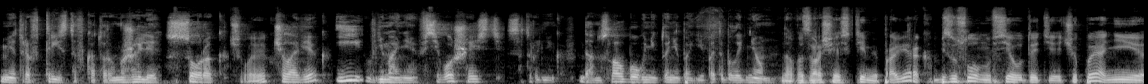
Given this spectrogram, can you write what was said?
метров 300, в котором жили 40 человек. человек и, внимание, всего 6 сотрудников. Да, но слава богу, никто не погиб, это было днем. Да, возвращаясь к теме проверок, безусловно, все вот эти ЧП, они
